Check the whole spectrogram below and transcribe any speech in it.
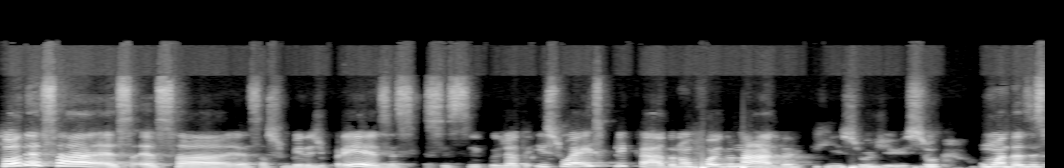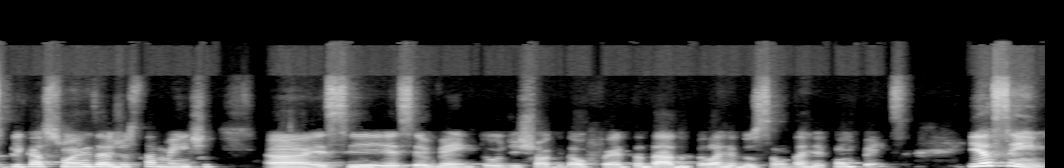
toda essa, essa, essa, essa subida de preços, esse ciclo de isso é explicado, não foi do nada que surgiu. Isso, uma das explicações é justamente uh, esse, esse evento de choque da oferta dado pela redução da recompensa. E assim,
